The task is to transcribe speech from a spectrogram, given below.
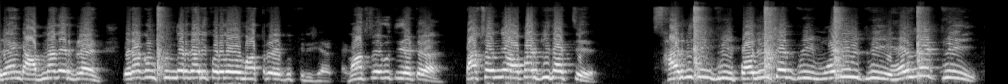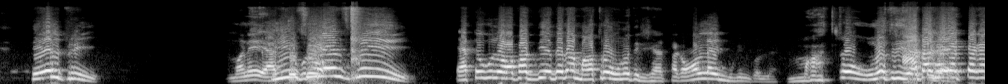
ব্র্যান্ড আপনাদের ব্র্যান্ড এরকম সুন্দর গাড়ি করে দেবো মাত্র একত্রিশ হাজার টাকা। মাত্র একত্রিশ হাজার টাকা? তার সঙ্গে অফার কি থাকছে? Servicing free pollution free Mobil free helmet free তেল ফ্রি মানে ইন্স্যুরেন্স ফ্রি এতগুলো অফার দিয়ে দাদা মাত্র উনত্রিশ হাজার টাকা অনলাইন বুকিং করলে। মাত্র উনত্রিশ হাজার আঠাশ টাকা। হাজার টাকা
